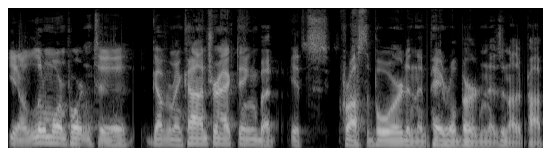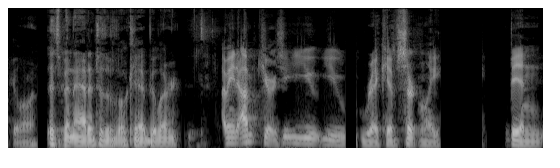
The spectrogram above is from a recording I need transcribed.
you know a little more important to government contracting, but it's across the board. And then payroll burden is another popular one. It's been added to the vocabulary. I mean, I'm curious. You, you, you Rick, have certainly been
